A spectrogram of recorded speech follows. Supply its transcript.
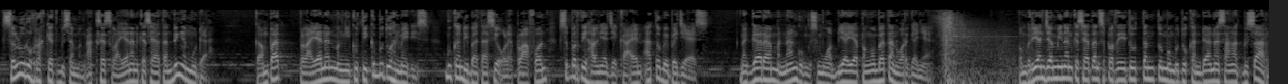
seluruh rakyat bisa mengakses layanan kesehatan dengan mudah. Keempat, pelayanan mengikuti kebutuhan medis, bukan dibatasi oleh plafon seperti halnya JKN atau BPJS. Negara menanggung semua biaya pengobatan warganya. Pemberian jaminan kesehatan seperti itu tentu membutuhkan dana sangat besar.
